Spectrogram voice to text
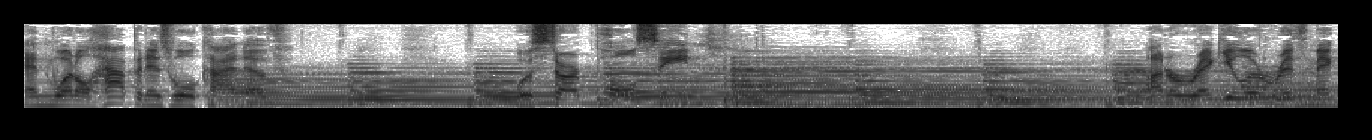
And what'll happen is we'll kind of, we'll start pulsing on a regular rhythmic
